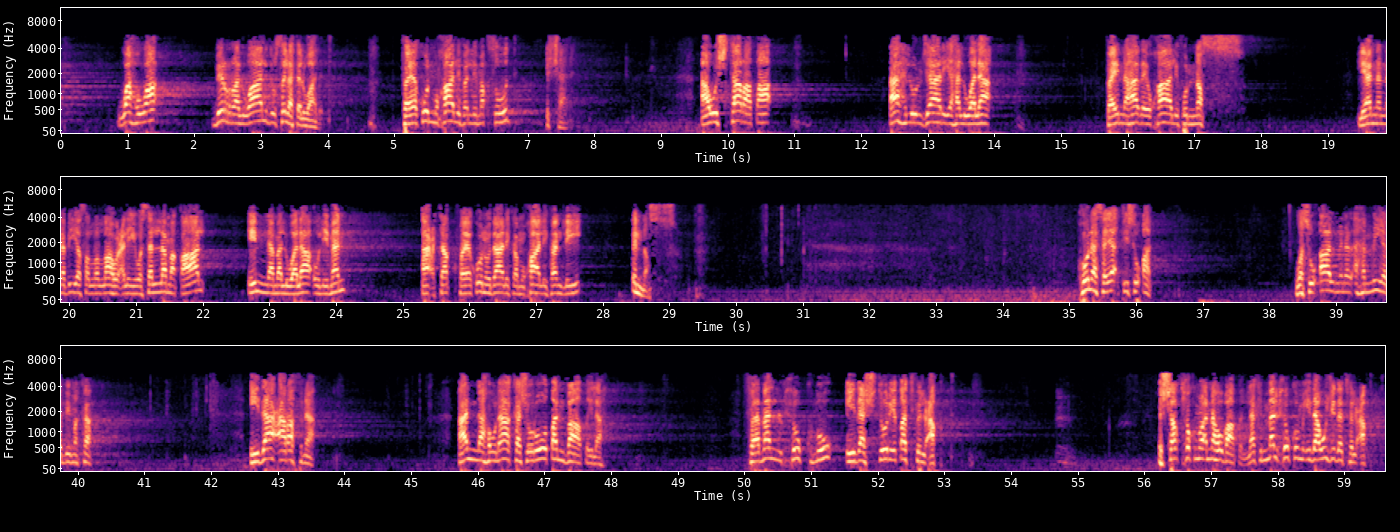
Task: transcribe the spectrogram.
وهو بر الوالد وصلة الوالد. فيكون مخالفا لمقصود الشارع. أو اشترط أهل الجارية الولاء. فإن هذا يخالف النص. لأن النبي صلى الله عليه وسلم قال إنما الولاء لمن أعتق. فيكون ذلك مخالفا للنص. هنا سيأتي سؤال. وسؤال من الأهمية بمكان. إذا عرفنا أن هناك شروطا باطلة فما الحكم إذا اشترطت في العقد؟ الشرط حكمه أنه باطل لكن ما الحكم إذا وجدت في العقد؟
